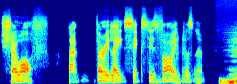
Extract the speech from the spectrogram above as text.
show off that very late '60s vibe, mm-hmm. doesn't it?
